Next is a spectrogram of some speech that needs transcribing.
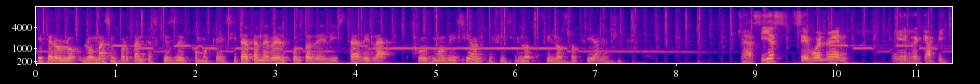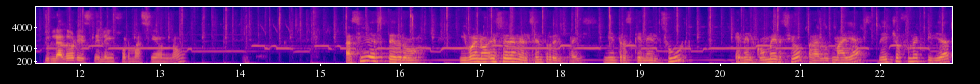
Sí, pero lo, más importante es que es como que sí tratan de ver el punto de vista de la cosmovisión y filosofía mexicana. Así es, se vuelven eh, recapituladores de la información, ¿no? Así es, Pedro. Y bueno, eso era en el centro del país. Mientras que en el sur, en el comercio, para los mayas, de hecho fue una actividad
